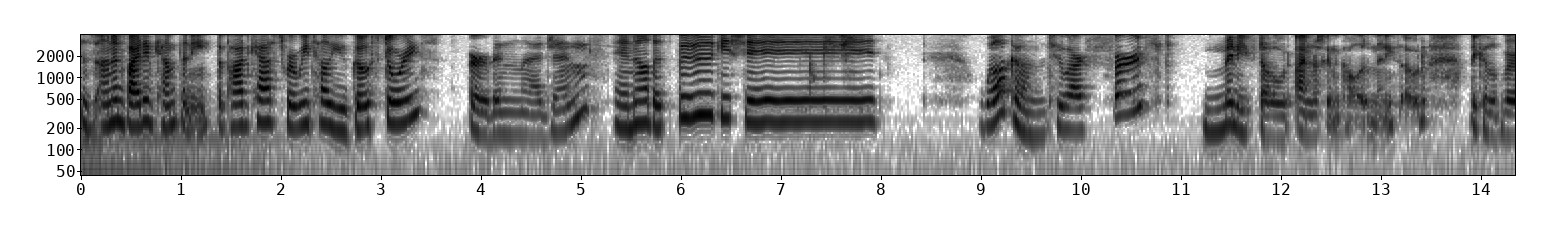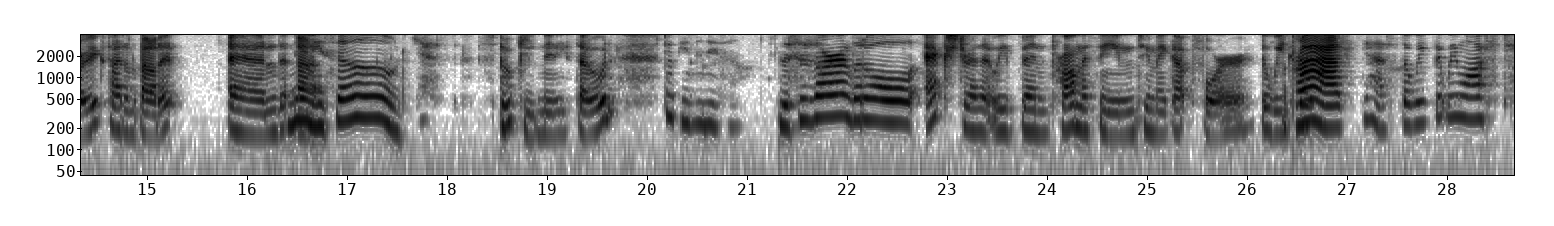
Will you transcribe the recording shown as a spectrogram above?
This is Uninvited Company, the podcast where we tell you ghost stories Urban legends. and all the spooky shit. Welcome to our first mini-sode. I'm just gonna call it a mini-sode because I'm very excited about it. And uh, Minisode. yes, spooky mini-sode. Spooky minisode. This is our little extra that we've been promising to make up for the week. that- Surprise. yes, the week that we lost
